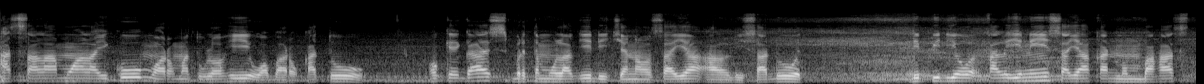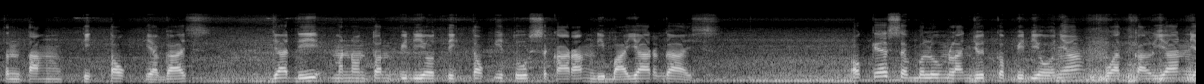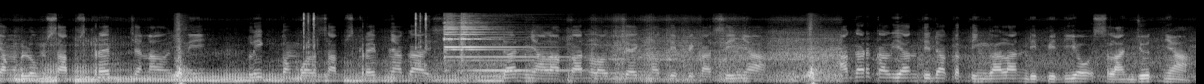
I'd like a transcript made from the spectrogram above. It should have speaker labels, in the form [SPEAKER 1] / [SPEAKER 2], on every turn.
[SPEAKER 1] Assalamualaikum warahmatullahi wabarakatuh. Oke guys bertemu lagi di channel saya Aldi Sadut Di video kali ini saya akan membahas tentang tiktok ya guys. Jadi menonton video tiktok itu sekarang dibayar guys. Oke sebelum lanjut ke videonya Buat kalian yang belum subscribe channel ini klik tombol subscribe-nya guys. Dan nyalakan lonceng notifikasinya agar kalian tidak ketinggalan di video selanjutnya.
